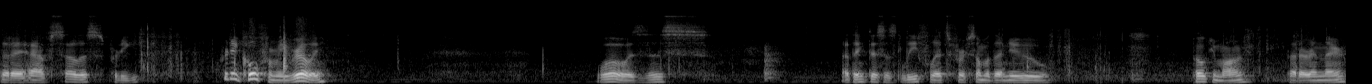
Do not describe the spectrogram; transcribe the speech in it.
that I have, so this is pretty pretty cool for me, really. Whoa, is this... I think this is leaflets for some of the new Pokemon that are in there.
